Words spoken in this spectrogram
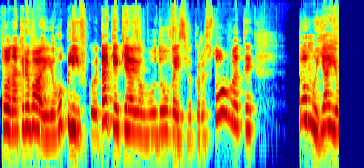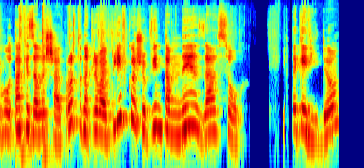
то накриваю його плівкою, так як я його буду увесь використовувати, тому я його так і залишаю. Просто накриваю плівкою, щоб він там не засох. Таке відео.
